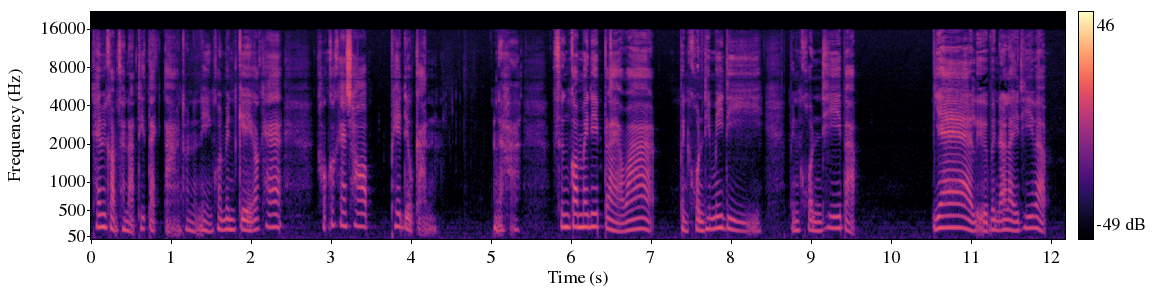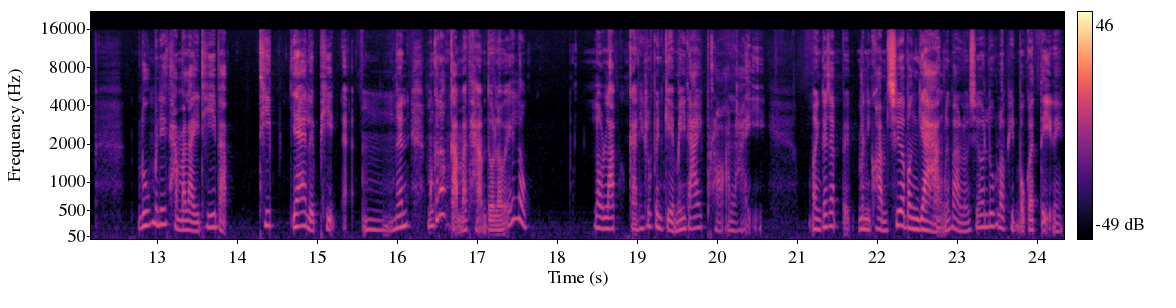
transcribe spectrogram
แค่มีความถนัดที่แตกต่างเท่านั้นเอง คนเป็นเกย์ก็แค่เขาก็แค่ชอบเพศเดียวกันนะคะ ซึ่งก็ไม่ได้แปลว่าเป็นคนที่ไม่ดี เป็นคนที่แบบแย่หรือเป็นอะไรที่แบบ ลูกไม่ได้ทำอะไรที่แบบที่แย่หรือผิดอะนั้นมันก็ต้องกลับมาถามตัวเรา เอ๊ะเรา เรารับการที่ลูกเป็นเกย์ไม่ได้เพราะอะไร มันก็จะมันมีความเชื่อบางอย่างหรือเปล่าเราเชื่อลูกเราผิดปกติเนี่ย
